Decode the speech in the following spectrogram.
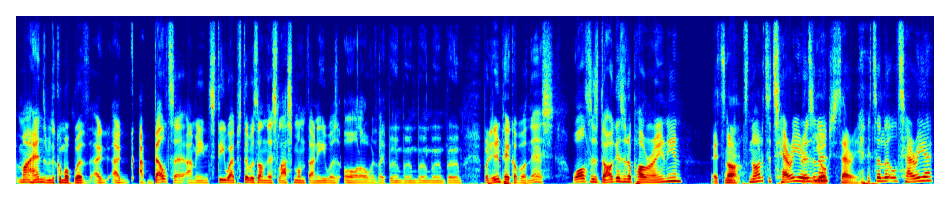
my hands going to come up with a, a a belter. I mean, Steve Webster was on this last month and he was all over the place, boom, boom, boom, boom, boom. But he didn't pick up on this. Walter's dog isn't a Pomeranian. it's not. It's not. It's a terrier, It's isn't it? Yorkshire Terrier. It's a little terrier.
